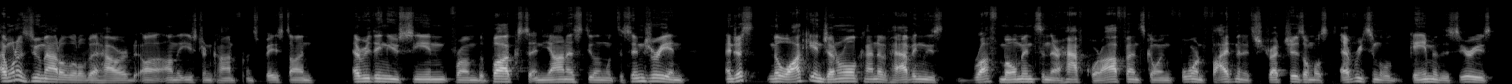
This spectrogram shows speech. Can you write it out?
I want to zoom out a little bit, Howard, uh, on the Eastern Conference, based on everything you've seen from the Bucks and Giannis dealing with this injury, and and just Milwaukee in general, kind of having these rough moments in their half court offense, going four and five minute stretches almost every single game of the series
